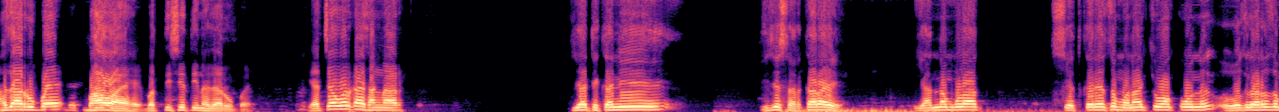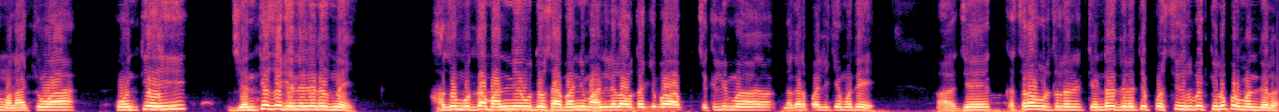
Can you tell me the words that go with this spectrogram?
हजार रुपये भाव आहे. बत्तीसशे तीन हजार रुपये. याच्यावर काय सांगणार? या ठिकाणी हे जे सरकार आहे यांना मुळात शेतकऱ्याचं म्हणा किंवा कोण रोजगाराचं म्हणा किंवा कोणत्याही जनतेचं घेणं देणंच नाही. हा जो मुद्दा माननीय उद्धव साहेबांनी मांडलेला होता की बा चिखली म- नगरपालिकेमध्ये जे कचरा उचललं टेंडर दिलं ते पस्तीस रुपये किलो प्रमाण दिलं.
